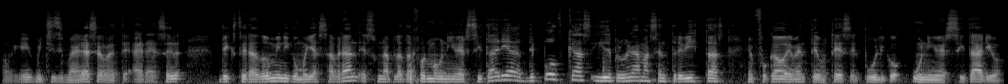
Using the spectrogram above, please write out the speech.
Ok, muchísimas gracias. Agradecer Dextera Domini, como ya sabrán, es una plataforma universitaria de podcast y de programas, entrevistas, enfocado obviamente en ustedes, el público universitario.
